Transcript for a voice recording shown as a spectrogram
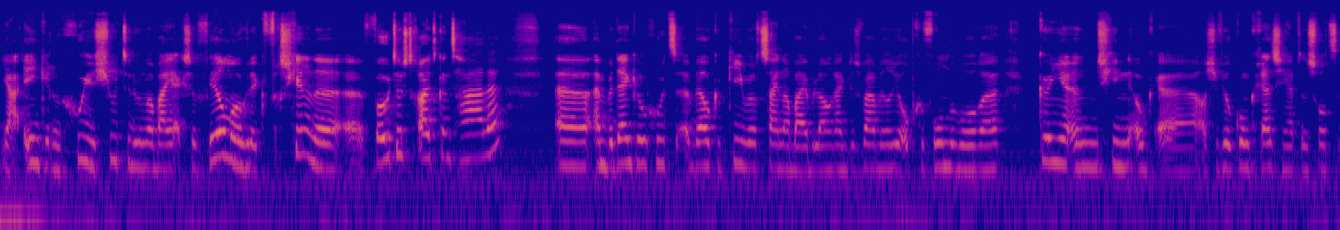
ja, één keer een goede shoot te doen. Waarbij je echt zoveel mogelijk verschillende uh, foto's eruit kunt halen. Uh, en bedenk heel goed welke keywords zijn daarbij belangrijk. Dus waar wil je op gevonden worden? Kun je een, misschien ook, uh, als je veel concurrentie hebt, een soort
